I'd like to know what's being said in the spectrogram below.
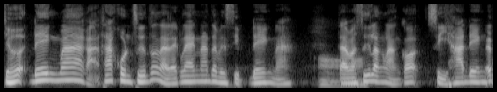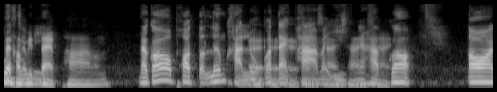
เยอะเด้งมากอะถ้าคนซื้อตั้งแต่แรกๆ น่าจะเป็นสิบเด้งนะอ๋อแต่มาซื้อหลังๆก็สี่ห้าเด้งเอ้ยแต่เขาคงจะมีแตกพามั้งแล้วก็พอเริ่มขาลงเออก็แตกพามาเอออีกใช่นะครับใช่ก็ตอน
